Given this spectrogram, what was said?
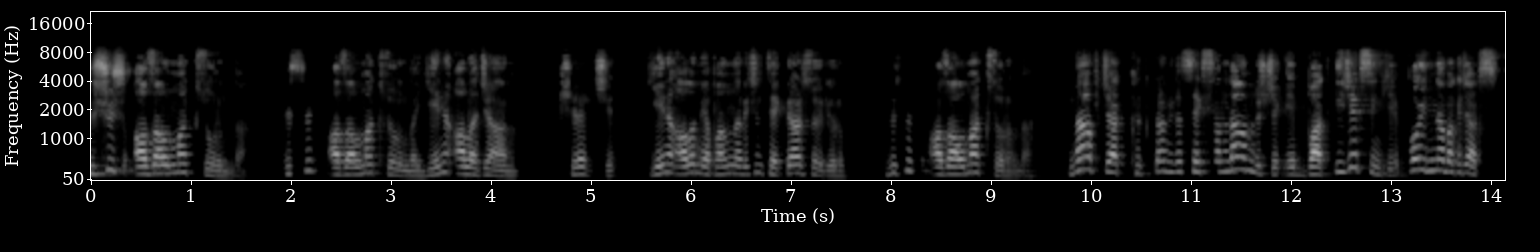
düşüş azalmak zorunda. Düşüş azalmak zorunda. Yeni alacağın kişiler için, yeni alım yapanlar için tekrar söylüyorum. Düşüş azalmak zorunda. Ne yapacak? 40'tan %80 daha mı düşecek? E bak diyeceksin ki coin'ine bakacaksın.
